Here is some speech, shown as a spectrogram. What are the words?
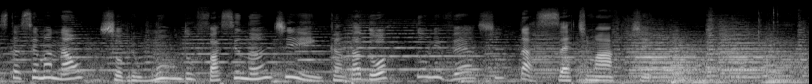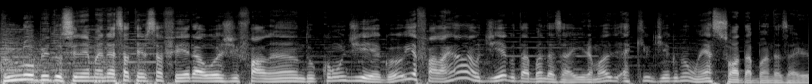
Revista semanal sobre o mundo fascinante e encantador do universo da sétima arte. Clube do Cinema nessa terça-feira, hoje falando com o Diego. Eu ia falar, ah, o Diego da Banda Zaira, mas é que o Diego não é só da Banda Zaira.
